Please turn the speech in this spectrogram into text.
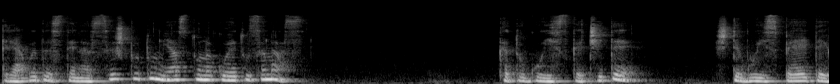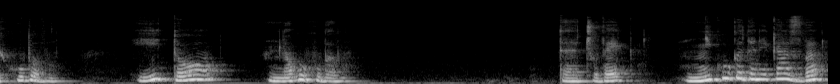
Трябва да сте на същото място, на което съм аз. Като го изкачите, ще го изпеете хубаво. И то много хубаво. Та човек никога да не казва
